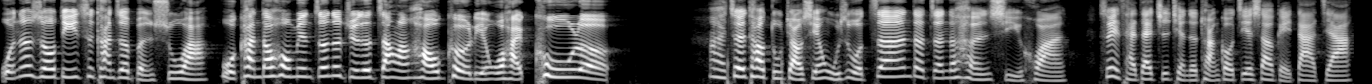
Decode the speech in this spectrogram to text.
我那时候第一次看这本书啊，我看到后面真的觉得蟑螂好可怜，我还哭了。哎，这套独角仙舞是我真的真的很喜欢，所以才在之前的团购介绍给大家。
